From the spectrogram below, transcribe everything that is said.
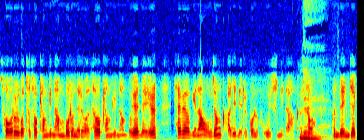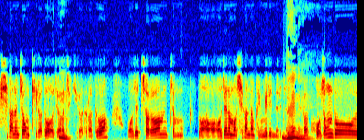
서울을 거쳐서 경기 남부로 내려와서 경기 남부에 내일 새벽이나 오전까지 내릴 걸로 보고 있습니다. 그래서 네. 근데 이제 시간은 좀 길어도 어제 어제 음. 길어더라도 어제처럼 좀 어, 어제는 뭐 시간당 100mm 내렸잖아요. 그러니까 그 정도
